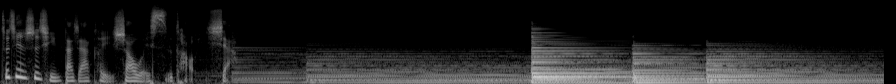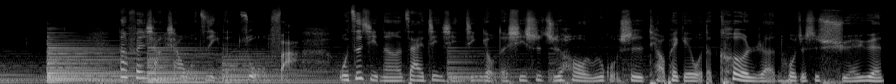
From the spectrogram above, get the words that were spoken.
这件事情大家可以稍微思考一下。分享一下我自己的做法。我自己呢，在进行精油的稀释之后，如果是调配给我的客人或者是学员，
